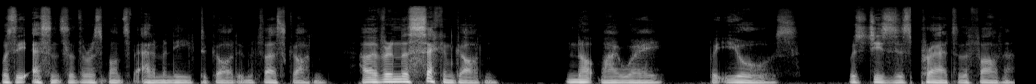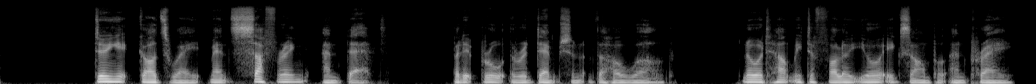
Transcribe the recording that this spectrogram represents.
was the essence of the response of Adam and Eve to God in the first garden. However, in the second garden, not my way, but yours, was Jesus' prayer to the Father. Doing it God's way meant suffering and death, but it brought the redemption of the whole world. Lord, help me to follow your example and pray,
